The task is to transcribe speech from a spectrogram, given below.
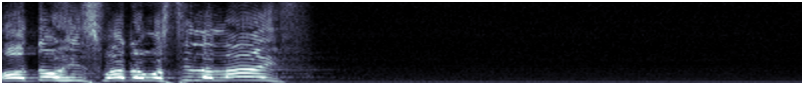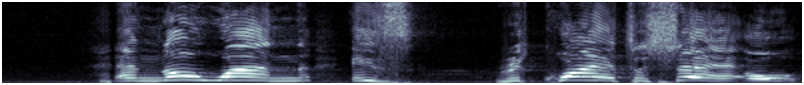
although his father was still alive. And no one is required to share or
